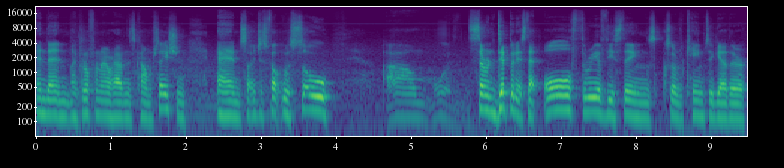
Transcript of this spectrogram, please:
and then my girlfriend and I were having this conversation, and so I just felt it was so um, serendipitous that all three of these things sort of came together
